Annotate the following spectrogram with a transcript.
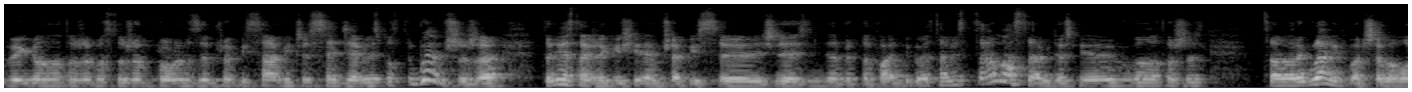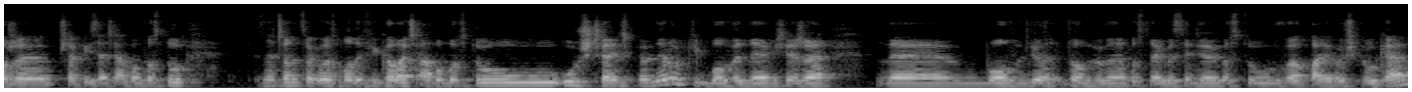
wygląda na to, że po prostu, że problem z przepisami czy z sędziami jest po prostu głębszy, że to nie jest tak, że jakiś jeden przepis e, źle zinterpretowali, tylko jest tam jest cała masa. Widocznie wygląda na to, że cały regulamin chyba trzeba może przepisać, albo po prostu znacząco go zmodyfikować, albo po prostu uszczęść pewne luki, bo wydaje mi się, że bo to wygląda po prostu jakby sędziowie po prostu wyłapali jakąś lukę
